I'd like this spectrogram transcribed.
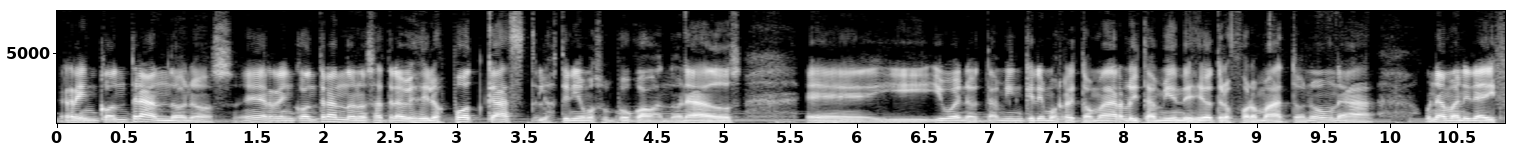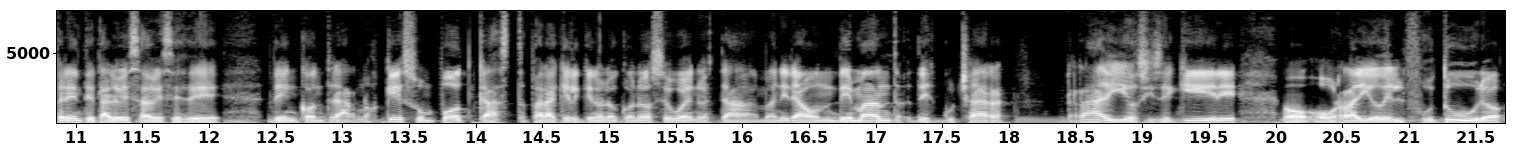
reencontrándonos, eh, reencontrándonos a través de los podcasts, los teníamos un poco abandonados eh, y, bueno, también queremos retomarlo y también desde otro formato, ¿no? Una, una manera diferente tal vez a veces de, de encontrarnos. ¿Qué es un podcast? Para aquel que no lo conoce, bueno, esta manera on demand de escuchar radio, si se quiere, o, radio del futuro,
